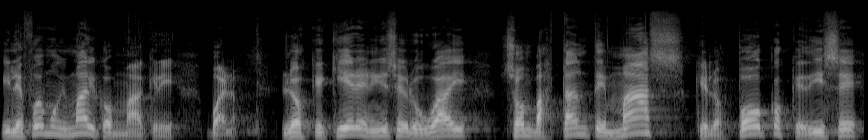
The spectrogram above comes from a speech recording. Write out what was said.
y le fue muy mal con Macri. Bueno, los que quieren irse a Uruguay son bastante más que los pocos que dice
